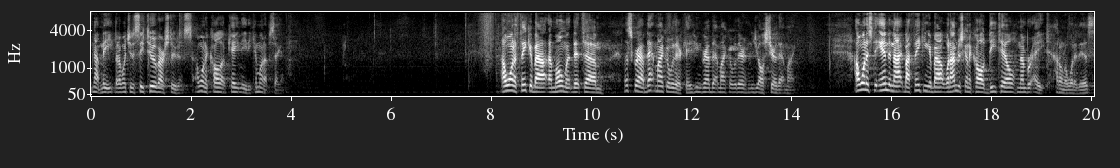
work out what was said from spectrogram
not meet, but I want you to see two of our students. I want to call up Kate and Edie. Come on up a second. I want to think about a moment that, um, let's grab that mic over there, Kate. If you can grab that mic over there, and you all share that mic. I want us to end tonight by thinking about what I'm just going to call detail number eight. I don't know what it is.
